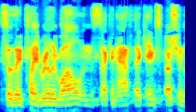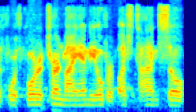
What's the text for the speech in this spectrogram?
so they played really well in the second half of that game, especially in the fourth quarter. Turned Miami over a bunch of times. So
